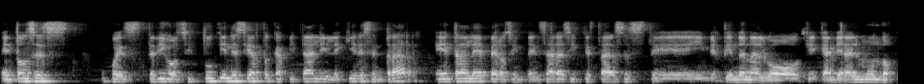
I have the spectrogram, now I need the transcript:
Entonces, pues te digo, si tú tienes cierto capital y le quieres entrar, éntrale, pero sin pensar así que estás este, invirtiendo en algo que cambiará el mundo.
